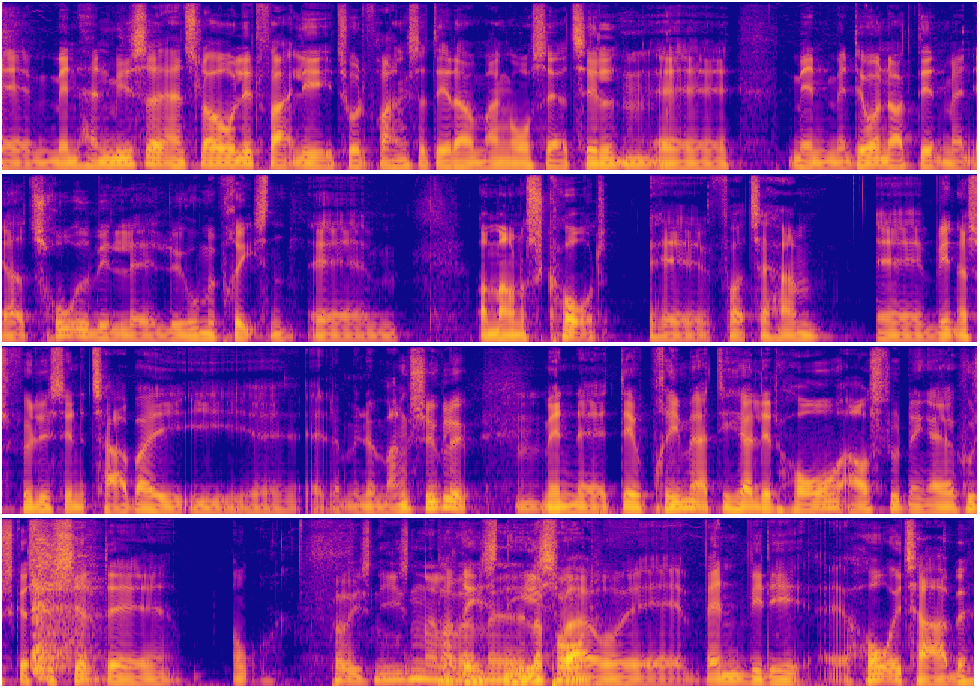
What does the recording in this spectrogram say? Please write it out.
Øh, men han misser, han slår jo lidt fejl i, Tour de France, og det er der jo mange årsager til. Mm. Øh, men, men det var nok den mand, jeg havde troet ville øh, løbe med prisen. Øh, og Magnus Kort, øh, for at tage ham, øh, vinder selvfølgelig sine etapper i, i øh, eller med mange cykelløb, mm. men øh, det er jo primært de her lidt hårde afslutninger. Jeg husker specielt... Øh, oh, Paris-Nice, eller Paris hvad med Nice var jo øh, vanvittig øh, hård etape,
